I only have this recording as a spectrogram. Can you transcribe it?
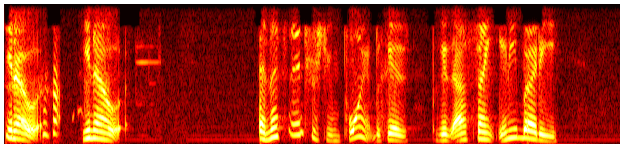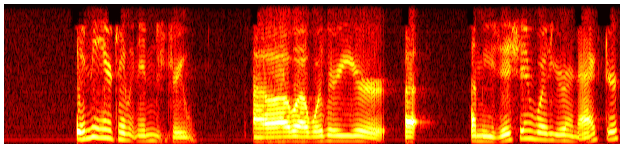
You know, you know, and that's an interesting point because because I think anybody in the entertainment industry, uh, well, whether you're a, a musician, whether you're an actor,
